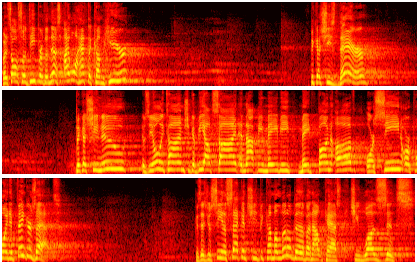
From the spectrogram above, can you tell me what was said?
But it's also deeper than this. I won't have to come here because she's there because she knew it was the only time she could be outside and not be maybe made fun of or seen or pointed fingers at. Because as you'll see in a second, she'd become a little bit of an outcast. She wasn't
